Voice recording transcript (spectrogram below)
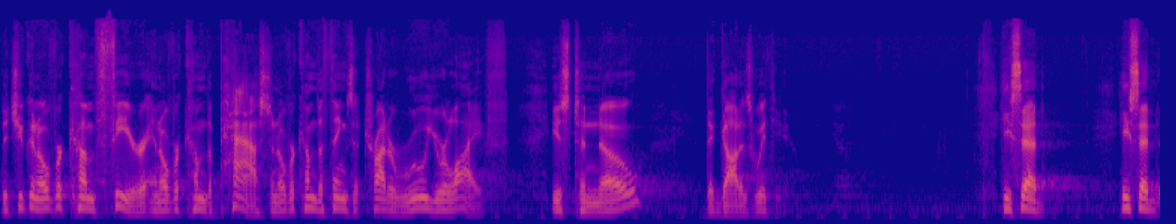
that you can overcome fear and overcome the past and overcome the things that try to rule your life is to know that God is with you. He said, he said,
